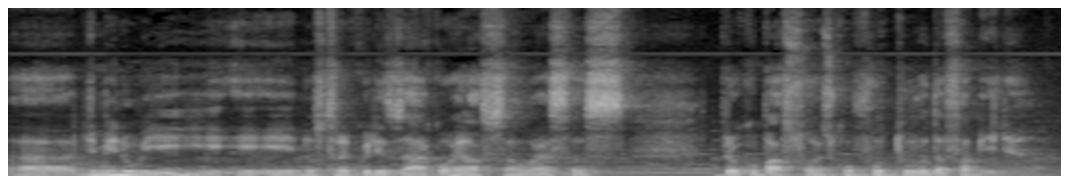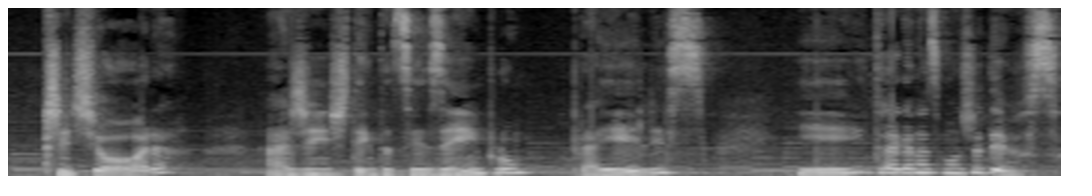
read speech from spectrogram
a diminuir e, e, e nos tranquilizar com relação a essas preocupações com o futuro da família. A gente ora, a gente tenta ser exemplo para eles e entrega nas mãos de Deus.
